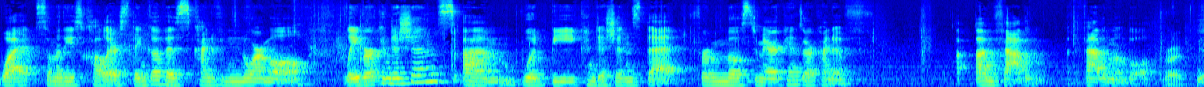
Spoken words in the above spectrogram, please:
what some of these callers think of as kind of normal labor conditions um, would be conditions that for most Americans are kind of unfathomable. Right. Yeah.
